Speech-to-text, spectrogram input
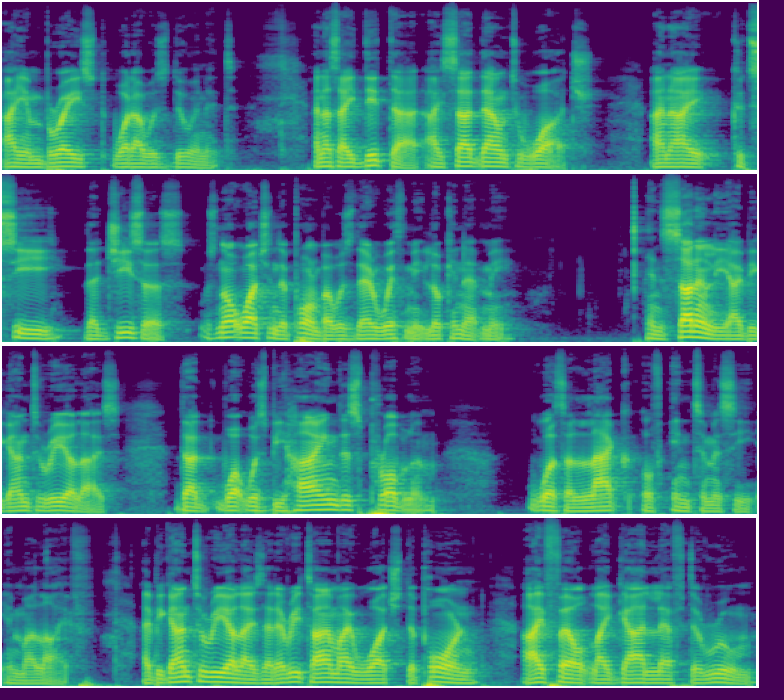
I embraced what I was doing it. And as I did that, I sat down to watch and I could see that Jesus was not watching the porn, but was there with me, looking at me. And suddenly I began to realize that what was behind this problem was a lack of intimacy in my life. I began to realize that every time I watched the porn, I felt like God left the room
